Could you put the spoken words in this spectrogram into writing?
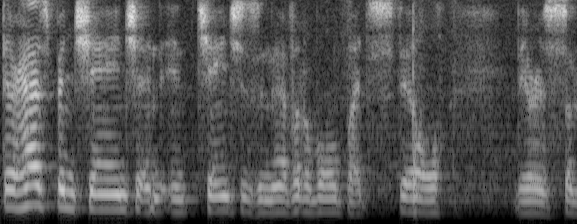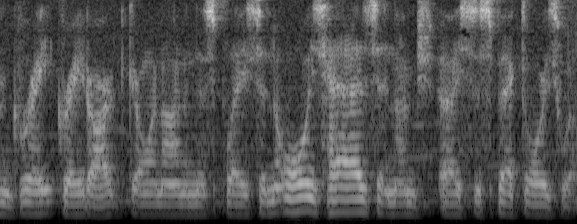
there has been change, and, and change is inevitable. But still, there is some great, great art going on in this place, and always has, and I'm, I suspect always will.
